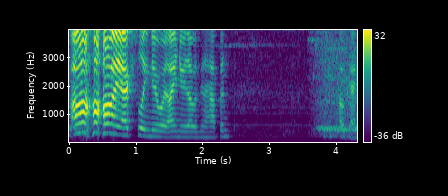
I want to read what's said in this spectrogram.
Oh, I actually knew it. I knew that was gonna happen. Okay.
